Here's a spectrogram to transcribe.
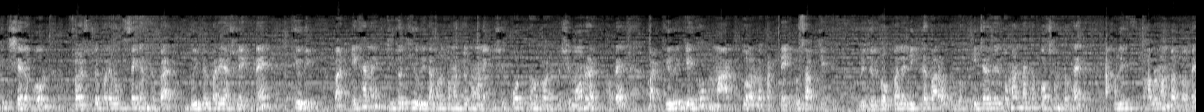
ঠিক সেরকম। ফার্স্ট পেপার এবং সেকেন্ড পেপার দুই পেপারই আসলে এখানে থিওরি বাট এখানে যেহেতু থিওরি তাহলে তোমার জন্য অনেক বেশি পড়তে হবে, অনেক বেশি মনে রাখতে হবে। বাট থিওরি যেহেতু মার্ক তোলার ব্যাপারটা একটু সাবজেক্ট তুমি যদি প্রপারলি লিখতে পারো এবং টিচার যদি তোমার লেখা পছন্দ হয়, তাহলে ভালো নাম্বার পাবে।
